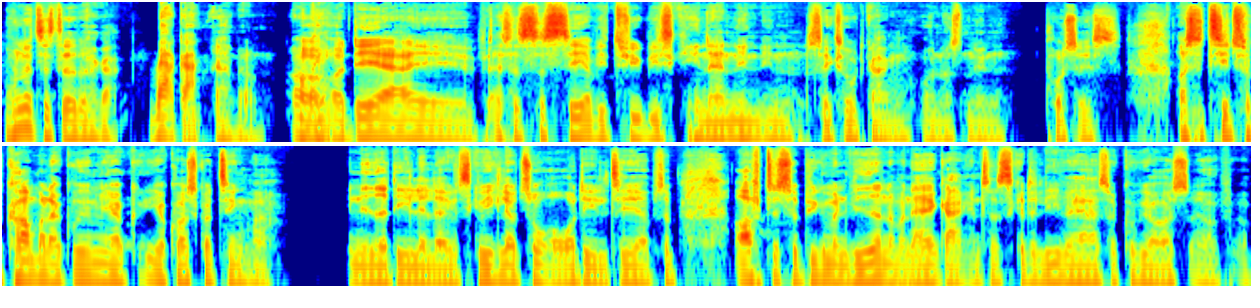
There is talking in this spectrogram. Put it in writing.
Hun er til stede hver gang. Hver gang? Ja, det er hun. Og, okay. og det er, øh, altså så ser vi typisk hinanden en, en 6-8 gange under sådan en proces. Og så tit så kommer der, gud, men jeg, jeg kunne også godt tænke mig en nederdel, eller skal vi ikke lave to overdele til? Og så ofte så bygger man videre, når man er i gang, og så skal det lige være, så kunne vi også... Og, og,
